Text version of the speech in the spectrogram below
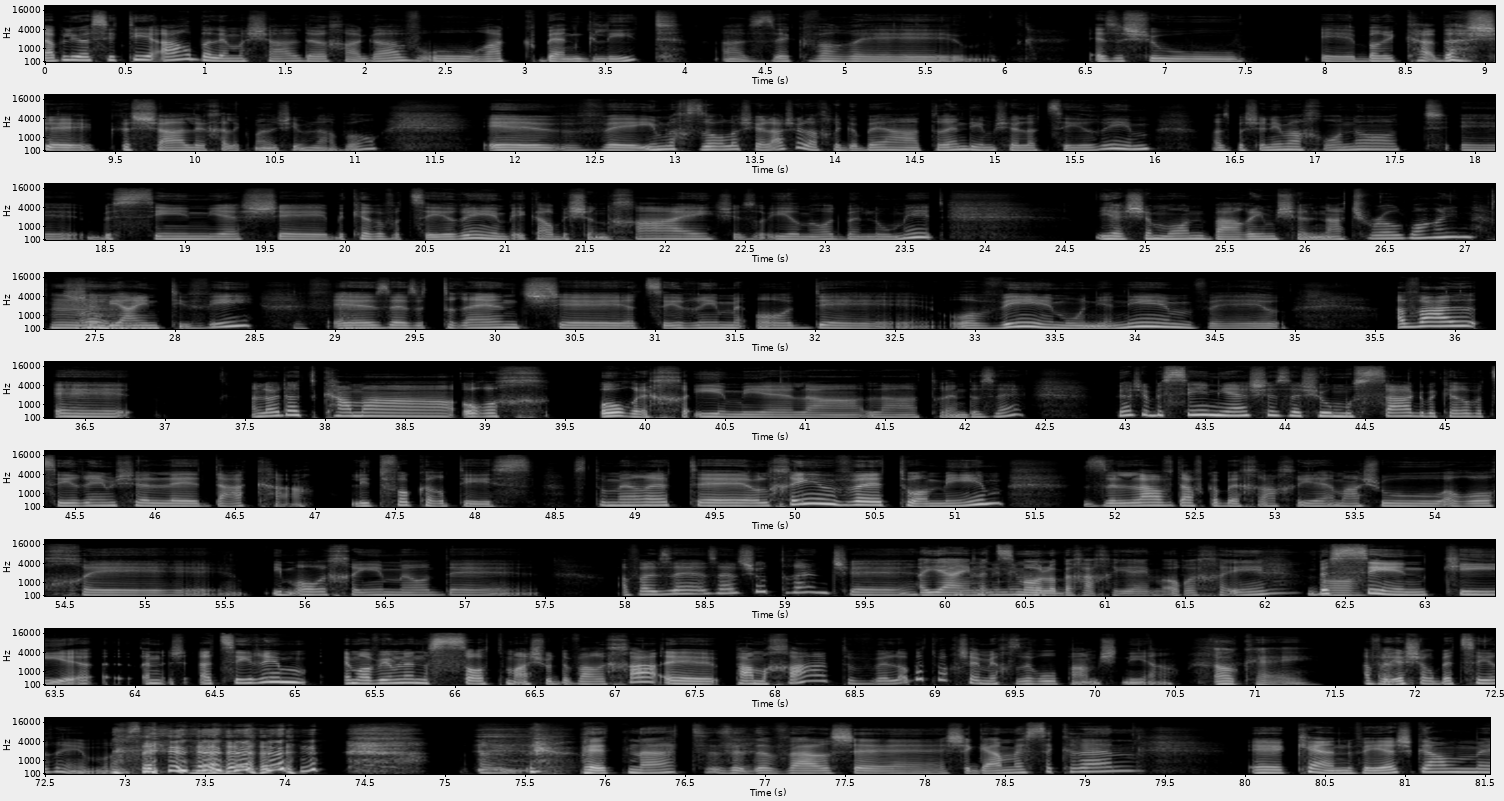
WSET 4 למשל, דרך אגב, הוא רק באנגלית, אז זה כבר איזשהו... אה, בריקדה שקשה לחלק מהאנשים לעבור. אה, ואם לחזור לשאלה שלך לגבי הטרנדים של הצעירים, אז בשנים האחרונות אה, בסין יש בקרב הצעירים, בעיקר בשנגחאי, שזו עיר מאוד בינלאומית, יש המון ברים של natural wine, mm. של יין טבעי. זה איזה טרנד שהצעירים מאוד אוהבים, מעוניינים, ו... אבל אני לא יודעת כמה אורך, אורך חיים יהיה לטרנד הזה. בגלל שבסין יש איזשהו מושג בקרב הצעירים של אה, 打卡, לדפוק כרטיס. זאת אומרת, אה, הולכים ותואמים, זה לאו דווקא בהכרח יהיה משהו ארוך, אה, עם אורך חיים מאוד אבל זה, זה איזשהו טרנד ש... היין עצמו לא בהכרח יהיה עם אורך חיים? בסין, או... כי אה, הצעירים, הם אוהבים לנסות משהו דבר אחד, אה, פעם אחת, ולא בטוח שהם יחזרו פעם שנייה. אוקיי. אבל יש הרבה צעירים. פטנאט זה דבר ש... שגם מסקרן? אה, כן, ויש גם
